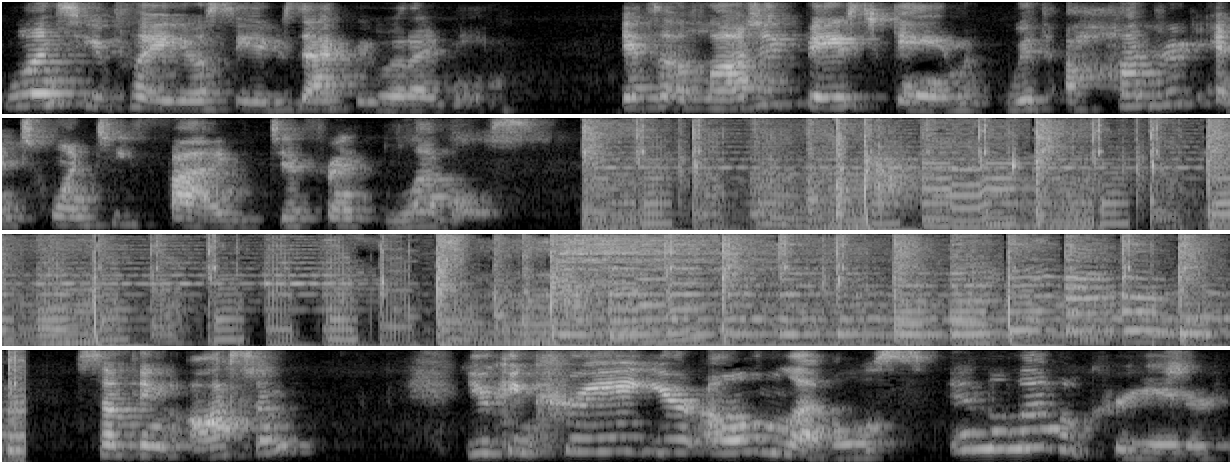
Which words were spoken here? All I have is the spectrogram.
Once you play, you'll see exactly what I mean. It's a logic-based game with 125 different levels. Something awesome? You can create your own levels in the Level Creator.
